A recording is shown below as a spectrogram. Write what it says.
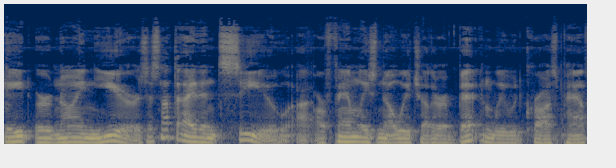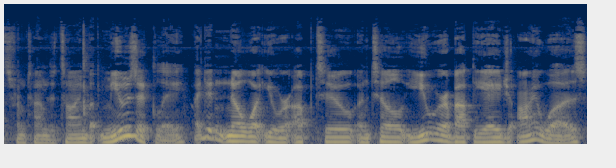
eight or nine years. It's not that I didn't see you. Our families know each other a bit, and we would cross paths from time to time. But musically, I didn't know what you were up to until you were about the age I was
